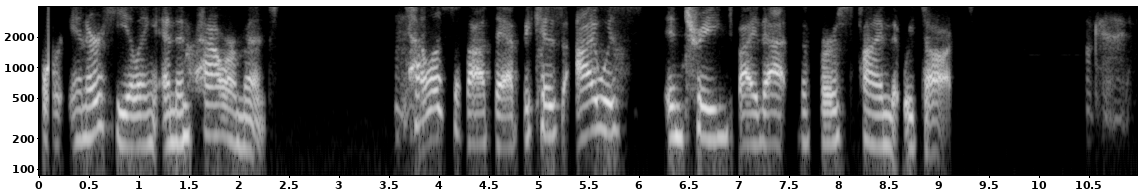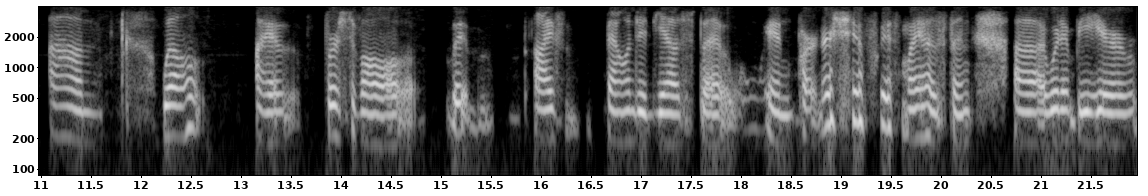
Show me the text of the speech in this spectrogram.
for Inner Healing and Empowerment. Tell us about that because I was intrigued by that the first time that we talked. Okay. Um, well, I first of all, I've founded yes, but in partnership with my husband, uh, I wouldn't be here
